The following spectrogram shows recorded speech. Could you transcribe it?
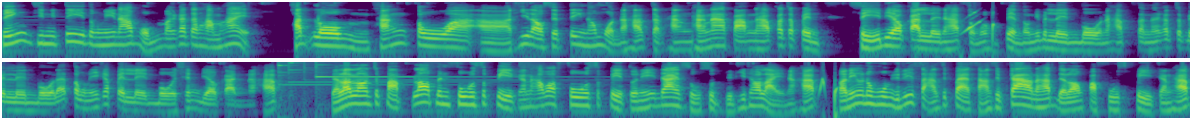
ซิงค์ทินิตี้ตรงนี้นะครับผมมันก็จะทำให้ พัดลมทั้งตัวที่เราเซตติ้งทั้งหมดนะครับจากทางทางหน้าปั๊มนะครับ ก็จะเป็นสีเดียวกันเลยนะครับ สมมติผมเปลี่ยนตรงนี้เป็นเรนโบว์นะครับตอนนั้นก็จะเป็นเรนโบว์และตรงนี้ก็เป็นเรนโบว์เช่นเดียวกันนะครับเดี๋ยวเราลองจะปรับรอบเป็น full speed กันนะครับว่า full speed ตัวนี้ได้สูงสุดอยู่ที่เท่าไหร่นะครับตอนนี้อุณหภูมิอยู่ที่ 38 39 นะครับ เดี๋ยวลองปรับ full speed กันครับ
